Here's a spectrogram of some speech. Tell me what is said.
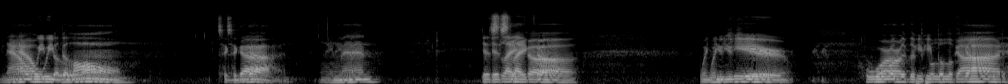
Now we belong to God. Amen. Just like uh, when you hear who are the people of God,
